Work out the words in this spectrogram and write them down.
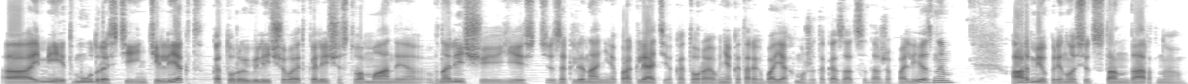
А, имеет мудрость и интеллект, который увеличивает количество маны. В наличии есть заклинание проклятия, которое в некоторых боях может оказаться даже полезным. Армию приносит стандартную.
